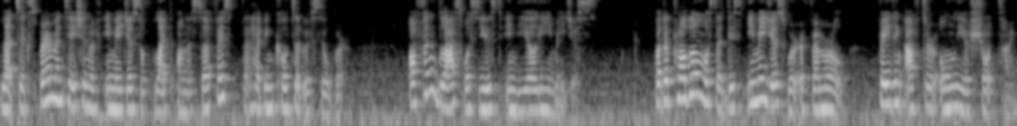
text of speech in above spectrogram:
led to experimentation with images of light on a surface that had been coated with silver. Often glass was used in the early images. But the problem was that these images were ephemeral, fading after only a short time.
